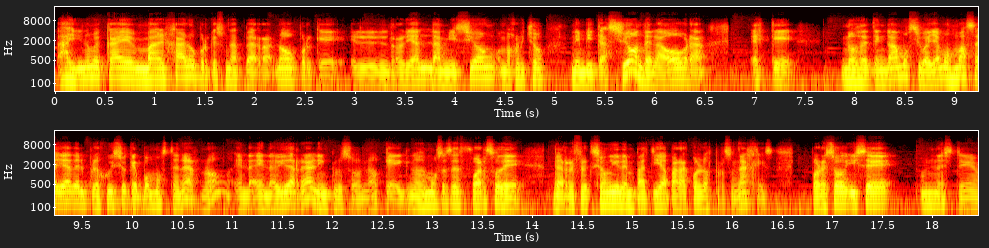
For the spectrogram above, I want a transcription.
Ay, no me cae mal Haru porque es una perra. No, porque en realidad la misión, o mejor dicho, la invitación de la obra es que nos detengamos y vayamos más allá del prejuicio que podemos tener, ¿no? En la, en la vida real incluso, ¿no? Que nos demos ese esfuerzo de, de reflexión y de empatía para con los personajes. Por eso hice este,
